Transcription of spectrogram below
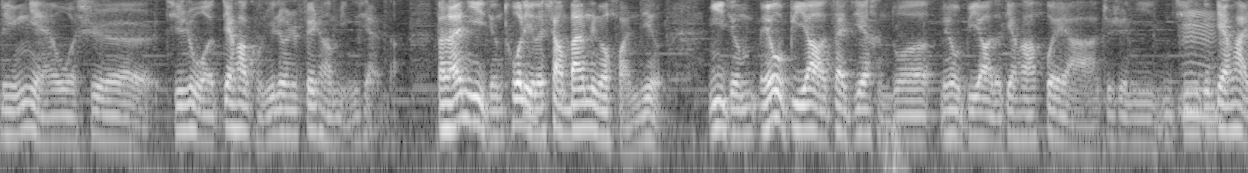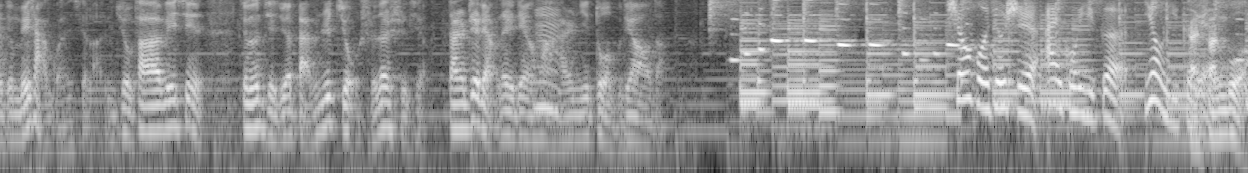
零年，我是其实我电话恐惧症是非常明显的。本来你已经脱离了上班那个环境，你已经没有必要再接很多没有必要的电话会啊，就是你你其实跟电话已经没啥关系了，你就发发微信就能解决百分之九十的事情。但是这两类电话还是你躲不掉的。生活就是爱过一个又一个人。再翻过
